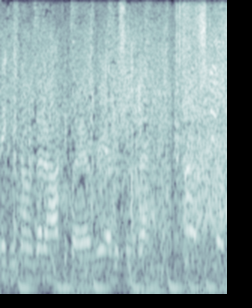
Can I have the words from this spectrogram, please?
make me become a better hockey player every every single day.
